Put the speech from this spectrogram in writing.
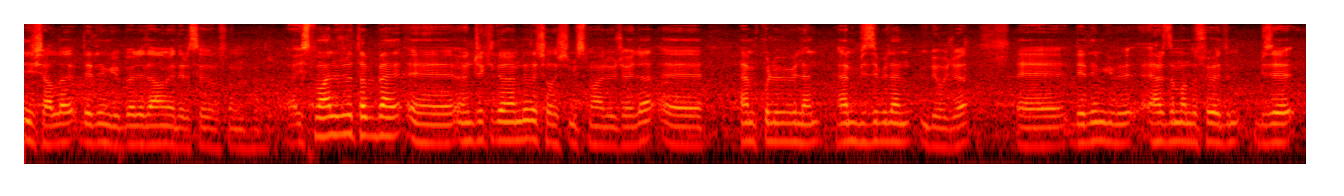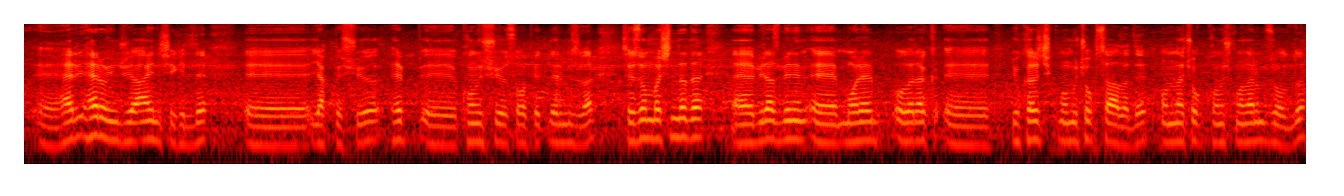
İnşallah dediğim gibi böyle devam ederiz sezon sonuna İsmail Hoca tabii ben e, önceki dönemde de çalıştım İsmail Hoca'yla. E, hem kulübü bilen hem bizi bilen bir hoca. E, dediğim gibi her zaman da söyledim bize e, her her oyuncuya aynı şekilde e, yaklaşıyor. Hep e, konuşuyor, sohbetlerimiz var. Sezon başında da e, biraz benim e, moral olarak e, yukarı çıkmamı çok sağladı. Onunla çok konuşmalarımız oldu.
